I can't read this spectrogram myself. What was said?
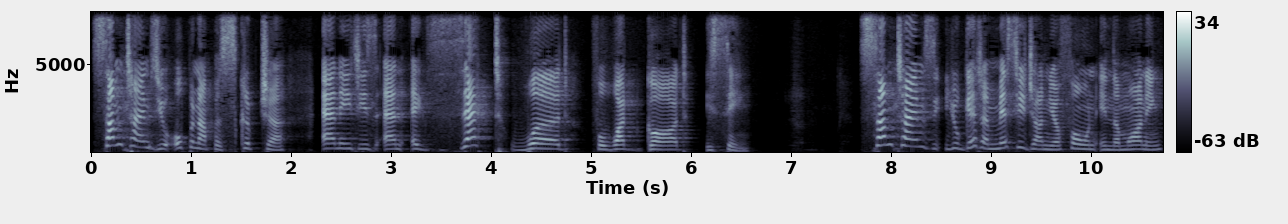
Sometimes you open up a scripture and it is an exact word for what God is saying. Sometimes you get a message on your phone in the morning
